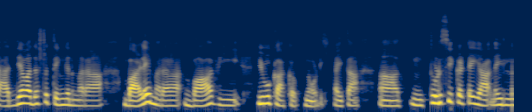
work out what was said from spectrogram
ಸಾಧ್ಯವಾದಷ್ಟು ತೆಂಗಿನ ಮರ, ಬಾಳೆ ಮರ, ಬಾವಿ ಇವಕ್ಕೆ ಹಾಕೋಕೆ ನೋಡಿ, ಆಯಿತಾ? ತುಳಸಿ ಕಟ್ಟೆ ಯಾ, ಇಲ್ಲ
